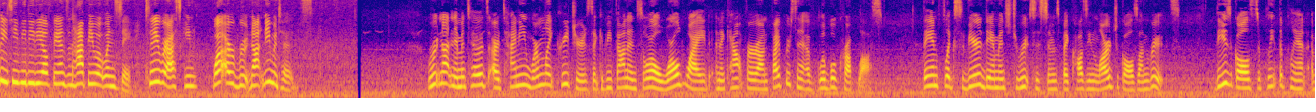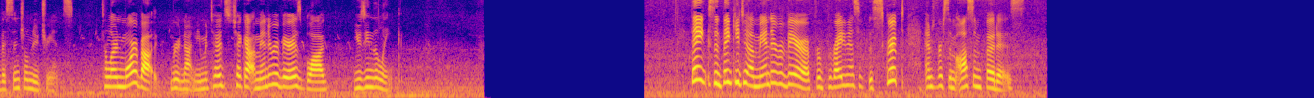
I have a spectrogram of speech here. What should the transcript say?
Howdy fans and happy Wet Wednesday. Today we're asking, what are root knot nematodes? Root knot nematodes are tiny worm-like creatures that can be found in soil worldwide and account for around 5% of global crop loss. They inflict severe damage to root systems by causing large galls on roots. These galls deplete the plant of essential nutrients. To learn more about root knot nematodes, check out Amanda Rivera's blog using the link. Thanks, and thank you to Amanda Rivera for providing us with the script and for some awesome photos.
